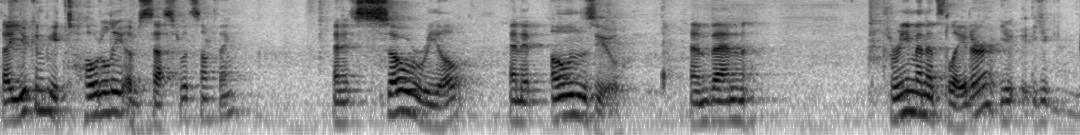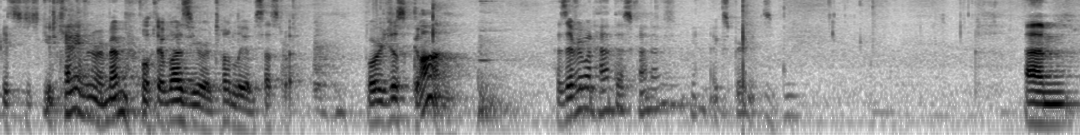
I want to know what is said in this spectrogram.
that you can be totally obsessed with something and it's so real and it owns you, and then three minutes later, you, you, just, you can't even remember what it was you were totally obsessed with, or just gone. Has everyone had this kind of experience? Um,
